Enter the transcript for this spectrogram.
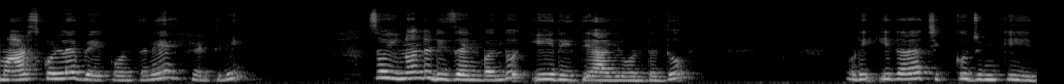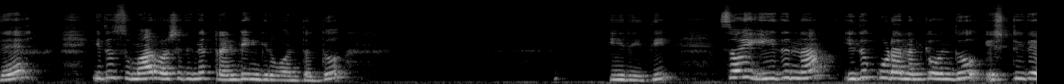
ಮಾಡಿಸ್ಕೊಳ್ಳೇಬೇಕು ಅಂತಲೇ ಹೇಳ್ತೀನಿ. ಸೊ ಇನ್ನೊಂದು ಡಿಸೈನ್ ಬಂದು ಈ ರೀತಿ ಆಗಿರುವಂಥದ್ದು. ನೋಡಿ, ಈ ಥರ ಚಿಕ್ಕ ಜುಮ್ಕಿ ಇದೆ. ಇದು ಸುಮಾರು ವರ್ಷದಿಂದ ಟ್ರೆಂಡಿಂಗ್ ಇರುವಂಥದ್ದು. ಈ ರೀತಿ. ಸೊ ಇದನ್ನು, ಇದು ಕೂಡ ನಮಗೆ ಒಂದು ಎಷ್ಟಿದೆ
